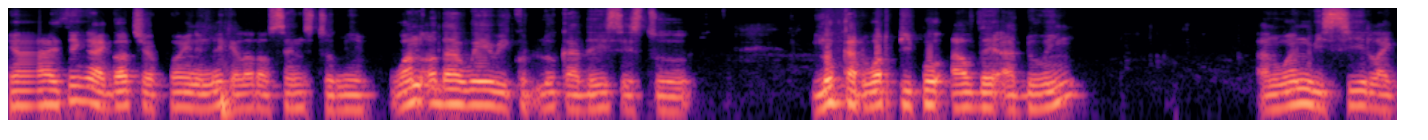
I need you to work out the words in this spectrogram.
Yeah, I think I got your point and make a lot of sense to me. One other way we could look at this is to look at what people out there are doing. And when we see like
